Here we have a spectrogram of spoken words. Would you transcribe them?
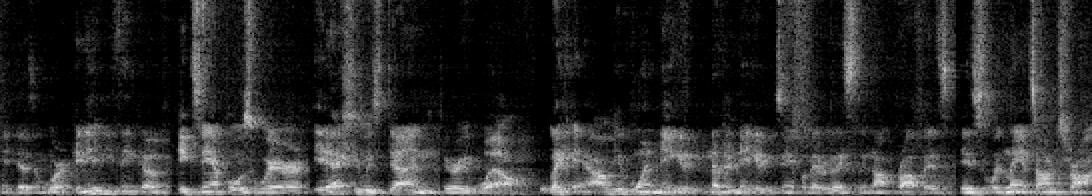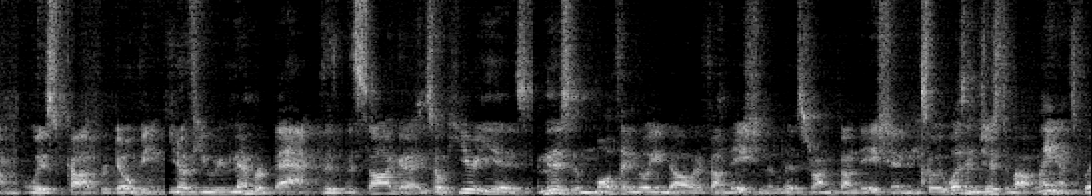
it doesn't work. And of you think of examples where it actually was done very well? Like, and I'll give one negative, another negative example that relates to the nonprofits is when Lance Armstrong was caught for doping. You know, if you remember back the, the saga, and so here he is. I mean, this is a multi-million dollar foundation, the Livestrong Foundation. So it wasn't just about Lance, but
